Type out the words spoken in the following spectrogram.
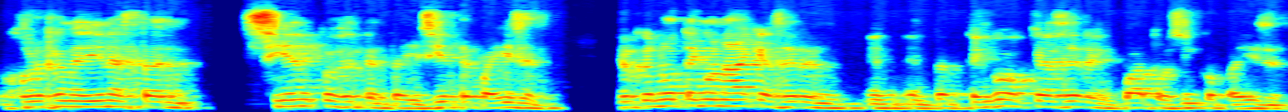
Jorge Medina está en 177 países. Yo que no tengo nada que hacer, en, tengo que hacer en cuatro o cinco países.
